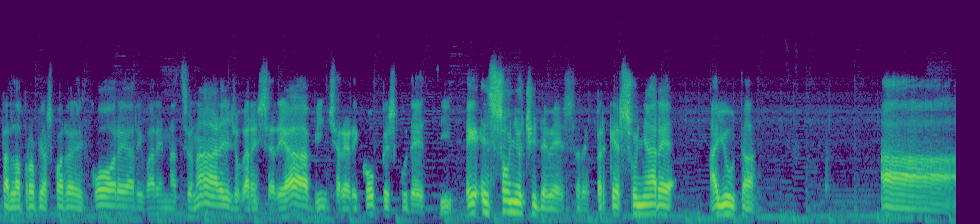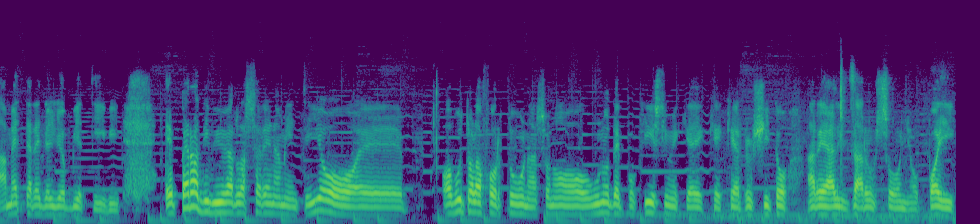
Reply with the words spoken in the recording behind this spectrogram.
per la propria squadra del cuore, arrivare in nazionale, giocare in Serie A, vincere le coppe scudetti. E, e il sogno ci deve essere, perché sognare aiuta a, a mettere degli obiettivi, e però di viverla serenamente. Io eh, ho avuto la fortuna, sono uno dei pochissimi che, che, che è riuscito a realizzare un sogno. Poi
